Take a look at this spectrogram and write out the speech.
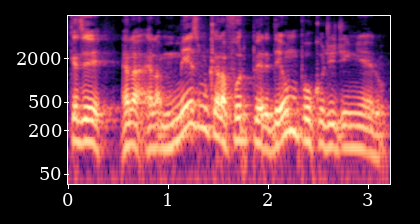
Quer dizer, ela, ela, mesmo que ela for perder um pouco de dinheiro,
